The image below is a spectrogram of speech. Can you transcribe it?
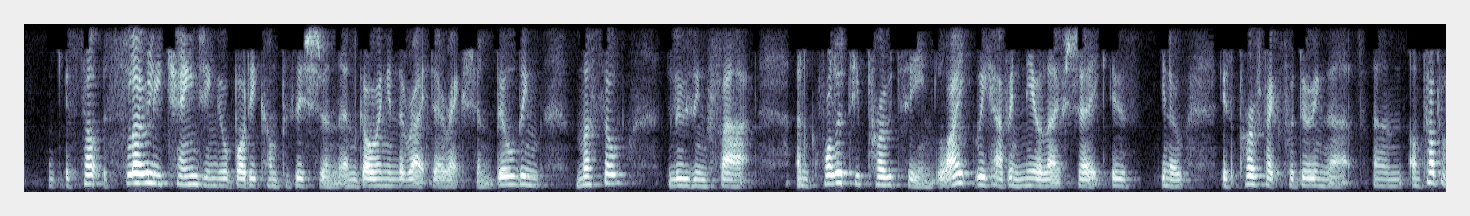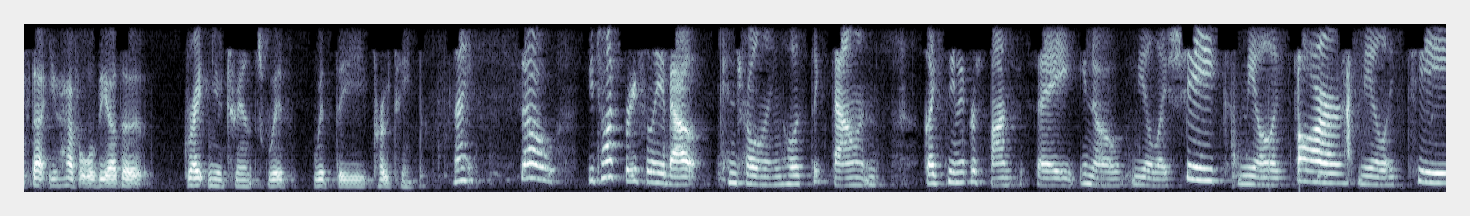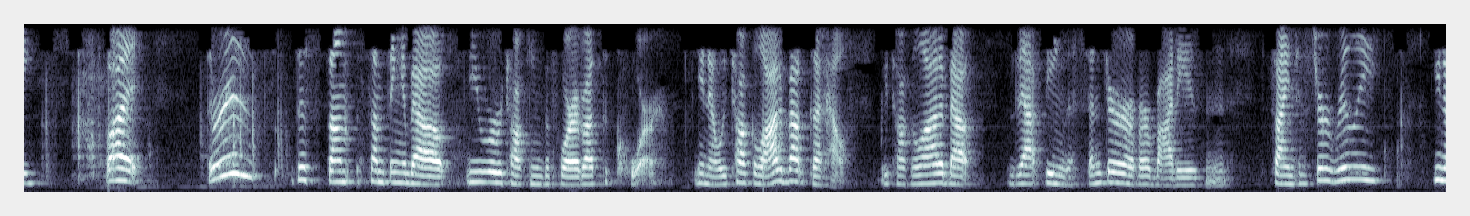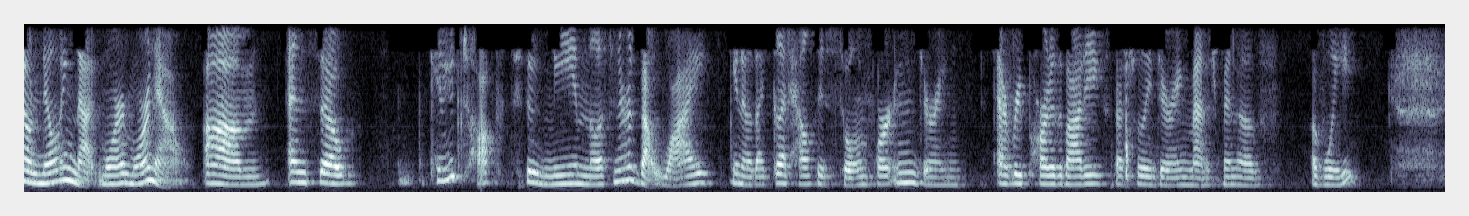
slowly changing your body composition and going in the right direction, building muscle, losing fat. And quality protein, like we have in Neolife Shake, is, you know, is perfect for doing that. And on top of that, you have all the other great nutrients with, with the protein. Nice. So you talked briefly about controlling holistic balance, glycemic response say, you know, Neolife shake, Neolife bar, Neolife tea. But there is this some, something about, you were talking before about the core. You know, we talk a lot about gut health. We talk a lot about that being the center of our bodies and scientists are really, you know, knowing that more and more now. Um, and so can you talk to me and the listeners about why, you know, that gut health is so important during every part of the body, especially during management of, of weight?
